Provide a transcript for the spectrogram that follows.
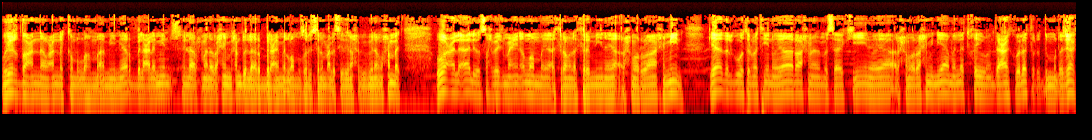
ويرضى عنا وعنكم. اللهم آمين. يا رب العالمين. بسم الله الرحمن الرحيم. الحمد لله رب العالمين. اللهم صل وسلم على سيدنا حبيبنا محمد وعلى آله وصحبه أجمعين. اللهم يا أكرم الأكرمين يا أرحم الراحمين. يا ذا القوة المتين ويا رحم المساكين ويا أرحم الراحمين. يا من لا تخيب من دعاك ولا ترد من رجاك.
